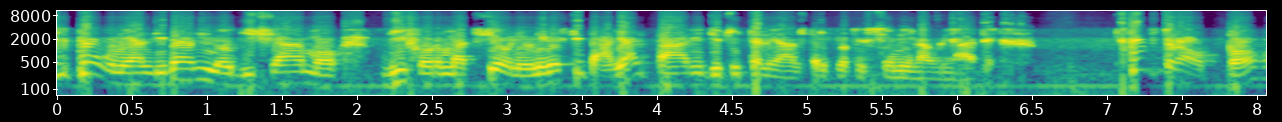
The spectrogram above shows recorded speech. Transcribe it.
si pone a livello diciamo, di formazione universitaria al pari di tutte le altre professioni laureate. Purtroppo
